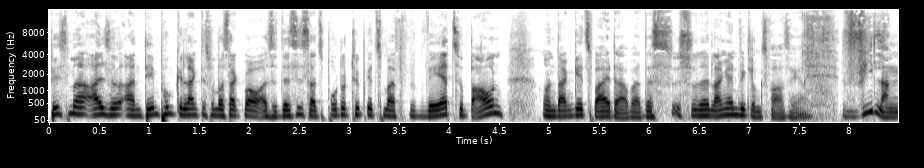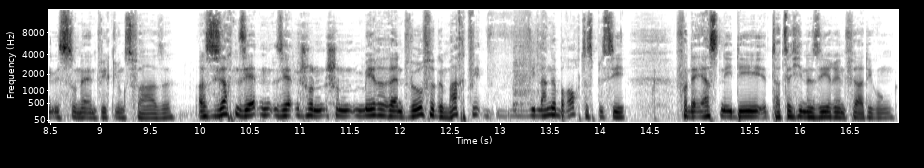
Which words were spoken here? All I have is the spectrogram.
bis man also an dem Punkt gelangt ist, wo man sagt, wow, also das ist als Prototyp jetzt mal wert zu bauen und dann geht's weiter. Aber das ist so eine lange Entwicklungsphase, ja. Wie lang ist so eine Entwicklungsphase? Also Sie sagten, Sie hätten, Sie hätten schon, schon mehrere Entwürfe gemacht. Wie, wie lange braucht es, bis Sie von der ersten Idee tatsächlich in eine Serienfertigung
